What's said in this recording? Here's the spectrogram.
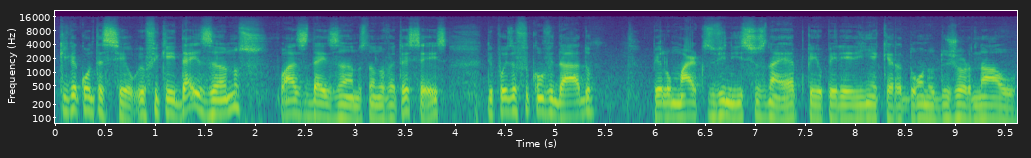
o que, que aconteceu? Eu fiquei 10 anos, quase 10 anos na 96. Depois eu fui convidado pelo Marcos Vinícius na época e o Pereirinha, que era dono do jornal.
